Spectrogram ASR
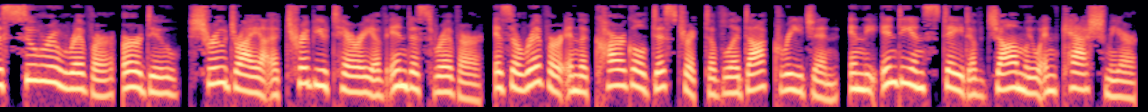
The Suru River Urdu, Shrudraya a tributary of Indus River, is a river in the Kargil district of Ladakh region, in the Indian state of Jammu and Kashmir.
